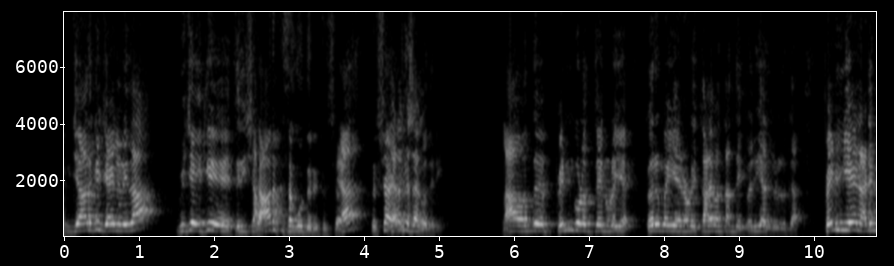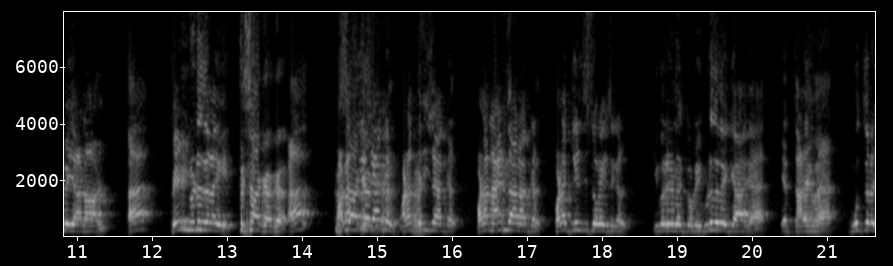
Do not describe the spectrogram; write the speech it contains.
எம்ஜிஆருக்கு ஜெயலலிதா விஜய்க்கு திரிஷா. யாருக்கு சகோதரி த்ரிஷா? த்ரிஷா எனக்கு சகோதரி. நான் வந்து பெண் குலத்தினுடைய பெருமையை என்னுடைய தலைவன் தந்தை பெரியார் சொல்லியிருக்கார். பெண் ஏன் அடிமையானால்? பெண் விடுதலை. த்ரிஷாக்காக? பல. திரிஷாக்கள் பல திரிஷாக்கள். பல நயன்தாராக்கள் பல கீர்த்தி சுரேஷுகள் இவர்களுடைய விடுதலைக்காக என் தலைவன் மூத்திரை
